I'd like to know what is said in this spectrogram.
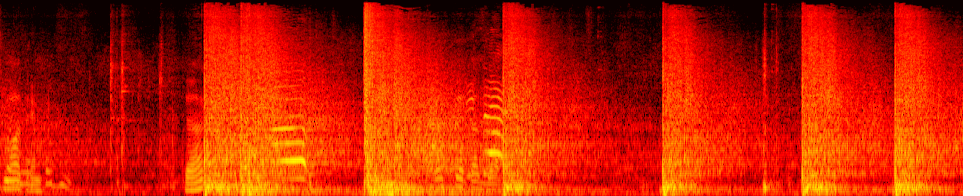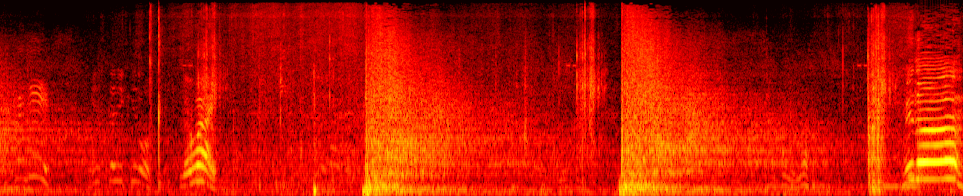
Смотрим. Так. Вот это да. Давай. Мина!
